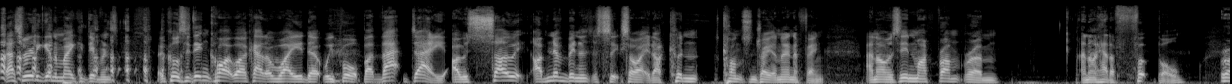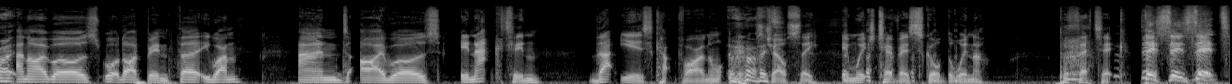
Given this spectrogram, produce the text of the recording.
That's really going to make a difference. Of course, it didn't quite work out the way that we thought, but that day I was so I've never been this excited. I couldn't concentrate on anything, and I was in my front room, and I had a football, Right. and I was what had I been thirty one, and I was enacting that year's cup final against Right. Chelsea, in which Tevez scored the winner. Pathetic. This is it.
